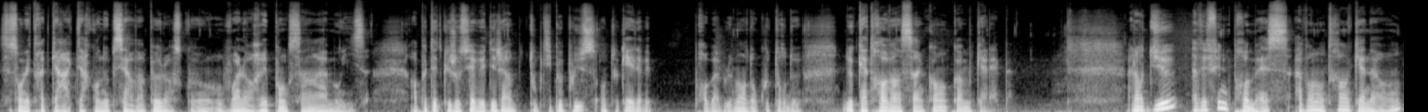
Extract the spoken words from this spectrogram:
Ce sont les traits de caractère qu'on observe un peu lorsqu'on voit leur réponse hein, à Moïse. Alors peut-être que Josué avait déjà un tout petit peu plus, en tout cas il avait probablement donc autour de, de 85 ans comme Caleb. Alors Dieu avait fait une promesse avant l'entrée en Canaan.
